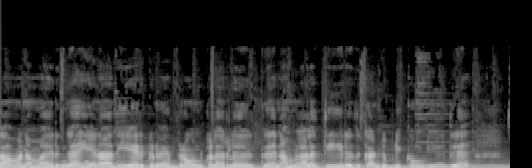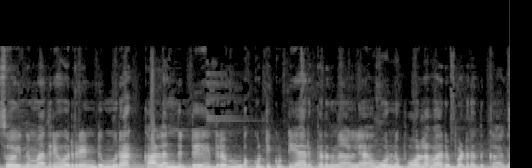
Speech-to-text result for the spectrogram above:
கவனமாக இருங்க. ஏன்னா அது ஏற்கனவே ப்ரௌன் கலரில் இருக்குது நம்மளால் தீரது கண்டுபிடிக்க முடியாது. ஸோ இந்த மாதிரி ஒரு ரெண்டு முறை கலந்துட்டு இது ரொம்ப குட்டி குட்டியாக இருக்கிறதுனால ஒன்று போல் வறுபடுறதுக்காக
